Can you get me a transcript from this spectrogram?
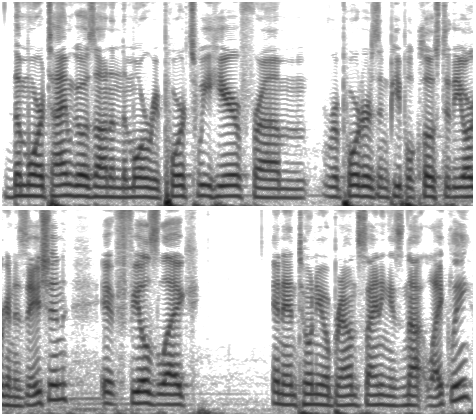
the more time goes on and the more reports we hear from reporters and people close to the organization, it feels like an Antonio Brown signing is not likely.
